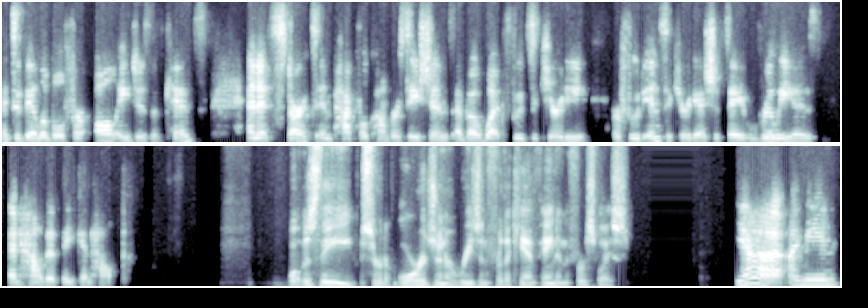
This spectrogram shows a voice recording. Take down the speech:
it's available for all ages of kids, and it starts impactful conversations about what food security or food insecurity, I should say, really is and how that they can help. What was the sort of origin or reason for the campaign in the first place? Yeah, I mean,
